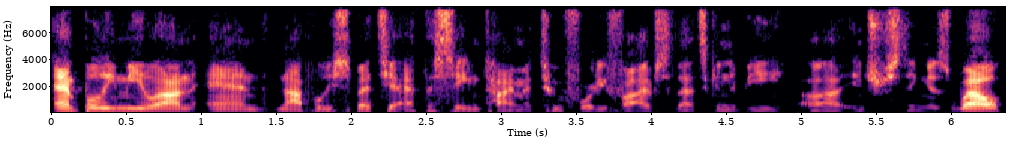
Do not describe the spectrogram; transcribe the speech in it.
Empoli Milan, and Napoli Spezia at the same time at 245. So that's going to be uh, interesting as well.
